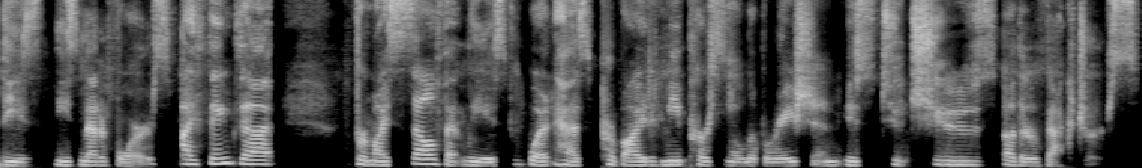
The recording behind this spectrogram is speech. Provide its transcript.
these these metaphors. I think that for myself at least, what has provided me personal liberation is to choose other vectors.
